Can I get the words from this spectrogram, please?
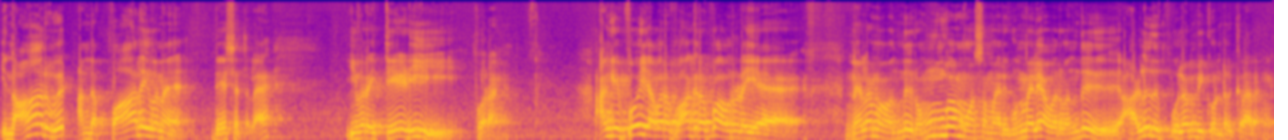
இந்த ஆறு பேர் அந்த பாலைவன தேசத்தில் இவரை தேடி போகிறாங்க அங்கே போய் அவரை பார்க்குறப்போ அவருடைய நிலைமை வந்து ரொம்ப மோசமாக இருக்குது உண்மையிலே அவர் வந்து அழுது புலம்பி கொண்டிருக்கிறார் அங்கே.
